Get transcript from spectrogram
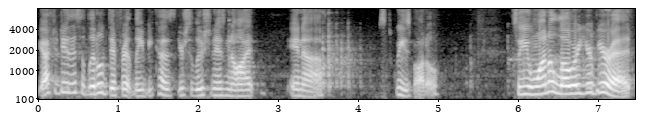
You have to do this a little differently because your solution is not in a squeeze bottle. So you want to lower your burette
